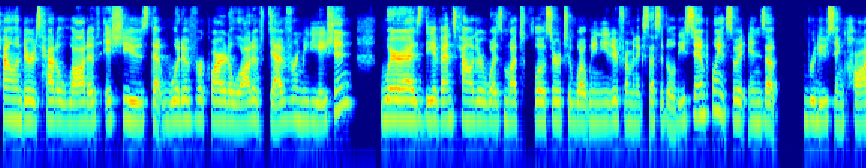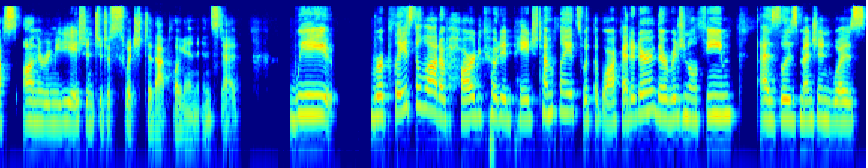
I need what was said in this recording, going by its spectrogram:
calendars had a lot of issues that would have required a lot of dev remediation whereas the events calendar was much closer to what we needed from an accessibility standpoint so it ends up reducing costs on the remediation to just switch to that plugin instead we replaced a lot of hard coded page templates with the block editor. The original theme, as Liz mentioned, was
